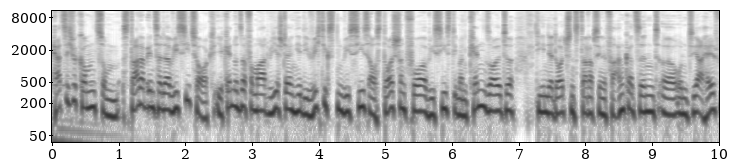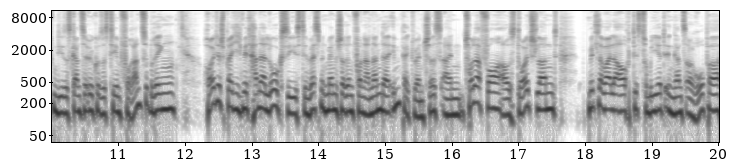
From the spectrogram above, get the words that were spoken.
Herzlich willkommen zum Startup Insider VC Talk. Ihr kennt unser Format. Wir stellen hier die wichtigsten VCs aus Deutschland vor, VCs, die man kennen sollte, die in der deutschen Startup-Szene verankert sind äh, und ja, helfen, dieses ganze Ökosystem voranzubringen. Heute spreche ich mit Hanna Log. Sie ist Investmentmanagerin von Ananda Impact Ventures, ein toller Fonds aus Deutschland, mittlerweile auch distribuiert in ganz Europa.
